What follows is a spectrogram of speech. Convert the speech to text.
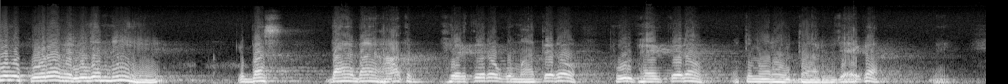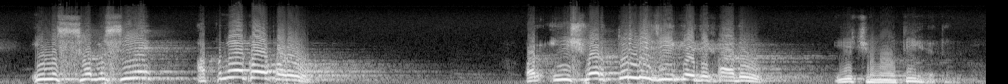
ये वो कोरा रिलीजन नहीं है कि बस दाएँ बाएँ हाथ फेरते रहो, घुमाते रहो, फूल फेंकते रहो, और तुम्हारा उद्धार हो जाएगा। नहीं। इन सबसे अपने को पढ़ो और ईश्वर तुल्य जी के दिखा दो। ये चुनौती है तुमको।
